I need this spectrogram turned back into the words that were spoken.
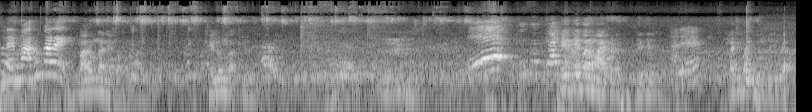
नाही मारू का रे मारूंगा नाही बाबा मारूंगा. खेलूंगा खेलूंगा ते दे बरं माझ्याकडं ते दे अजिबात घेऊन तुझी जागा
